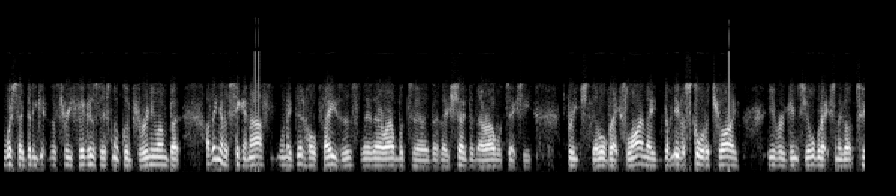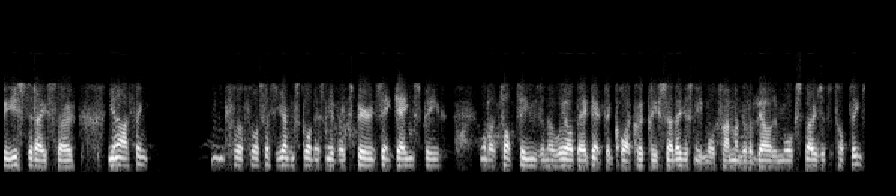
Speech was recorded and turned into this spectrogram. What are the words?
wish they didn't get the three figures. That's not good for anyone. But I think in the second half, when they did hold phases, they, they were able to. That they showed that they were able to actually breach the All Blacks line. They, they've never scored a try ever against the All Blacks, and they got two yesterday. So you know, I think for, for such a young squad that's never experienced that game speed, one of the top teams in the world, they adapted quite quickly. So they just need more time under the belt and more exposure to top teams.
